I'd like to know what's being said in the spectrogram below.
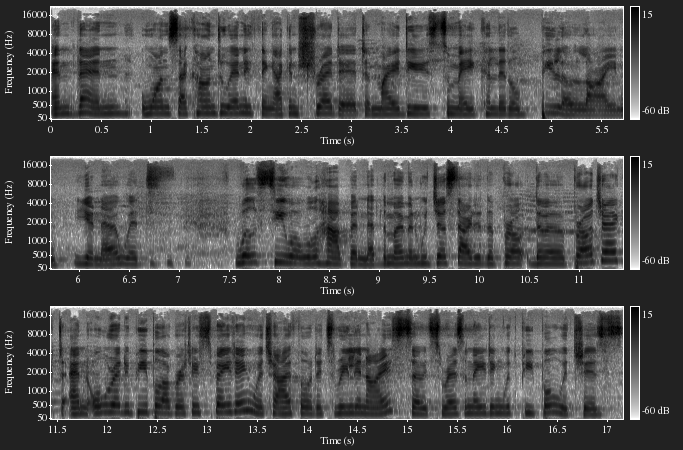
And then once I can't do anything, I can shred it. And my idea is to make a little pillow line, you know, with. We'll see what will happen. At the moment, we just started the, pro- the project, and already people are participating, which I thought it's really nice. So it's resonating with people, which is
